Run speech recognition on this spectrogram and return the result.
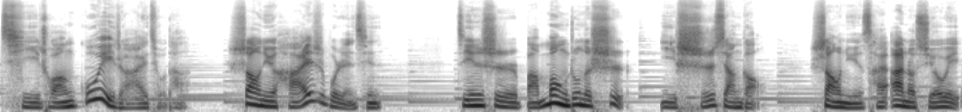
起床跪着哀求她。少女还是不忍心。金氏把梦中的事以实相告，少女才按照穴位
